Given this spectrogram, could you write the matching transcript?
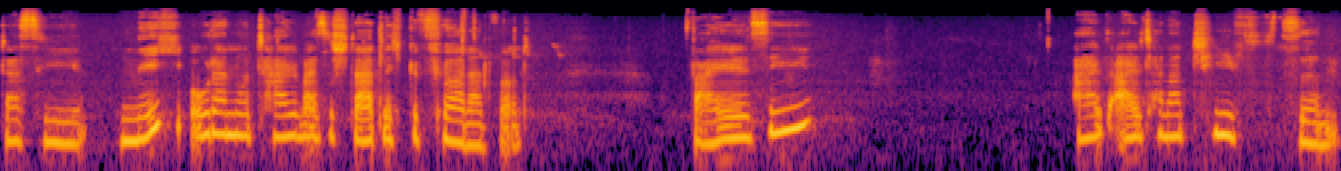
dass sie nicht oder nur teilweise staatlich gefördert wird, weil sie halt alternativ sind.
